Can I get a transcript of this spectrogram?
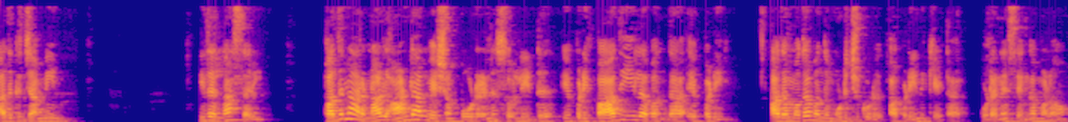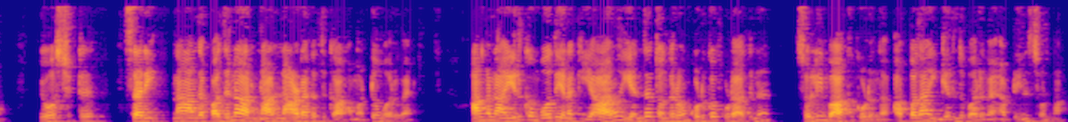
அதுக்கு ஜமீன். இதெல்லாம் சரி. பதினாறு நாள் ஆண்டாள் வேஷம் போடுறேன்னு சொல்லிட்டு இப்படி பாதியில வந்தா எப்படி? அத முத வந்து முடிச்சு கொடு அப்படின்னு கேட்டார். உடனே செங்கமலம் யோசிச்சுட்டு சரி நான் அந்த பதினாறு நாள் நாடகத்துக்காக மட்டும் வருவேன். அங்க நான் இருக்கும்போது எனக்கு யாரும் எந்த தொந்தரவும் கொடுக்க கூடாதுன்னு சொல்லி வாக்கு கொடுங்க. அப்பதான் இங்கிருந்து வருவேன் அப்படின்னு சொன்னான்.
